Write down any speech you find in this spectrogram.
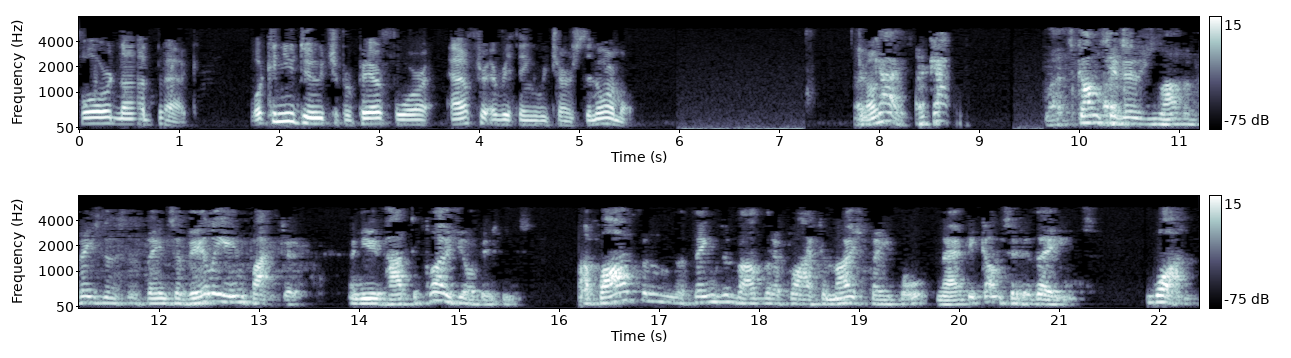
forward, not back. What can you do to prepare for after everything returns to normal? Okay, okay. Let's consider that the business has been severely impacted and you've had to close your business. Apart from the things above that apply to most people, maybe consider these. One,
